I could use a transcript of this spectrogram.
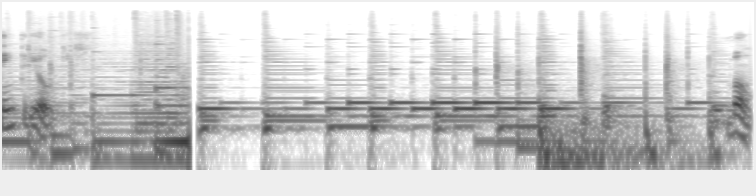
dentre outros. Bom,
